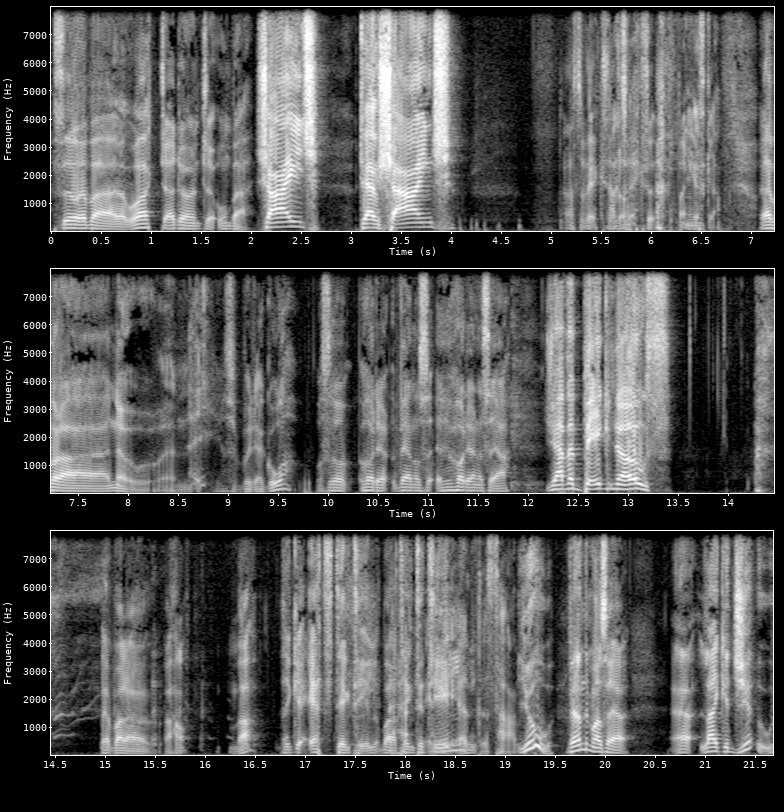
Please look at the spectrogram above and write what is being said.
Så jag bara, what? I don't... Hon bara, change! Do you have change? Alltså växel Alltså växel på engelska. Och jag bara, no, nej. Så började jag gå, och så hörde jag, vänner, hörde jag henne säga, you have a big nose! Jag bara, jaha, va? Så gick jag ett steg till och bara tänkte Det är till. inte sant. Jo, vände mig och säger, "Eh, like a Jew?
